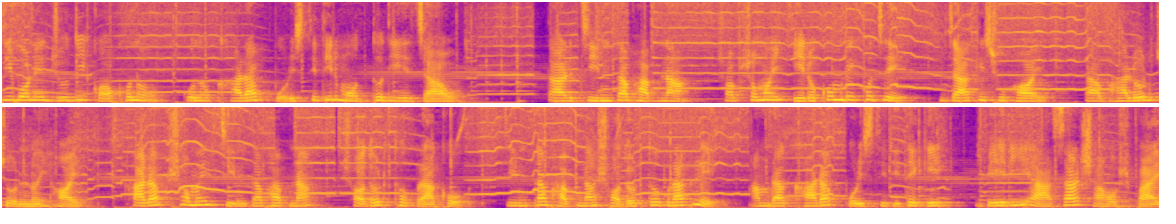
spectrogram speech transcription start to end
জীবনে যদি কখনো কোনো খারাপ পরিস্থিতির মধ্য দিয়ে যাও তার চিন্তা ভাবনা সবসময় এরকম রেখো যে, যা কিছু হয় তা ভালোর জন্যই হয়। খারাপ সময় চিন্তা ভাবনা সদর্থক রাখো। চিন্তা ভাবনা সদর্থক রাখলে আমরা খারাপ পরিস্থিতি থেকে বেরিয়ে আসার সাহস পাই।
